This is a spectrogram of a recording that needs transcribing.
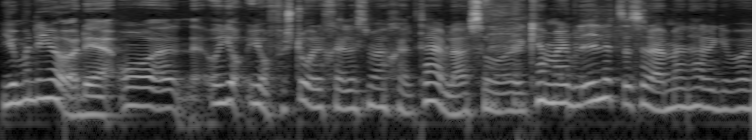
Jo men det gör det och, och jag, jag förstår det själv som jag själv tävlar så kan man ju bli lite sådär men herregud vad,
